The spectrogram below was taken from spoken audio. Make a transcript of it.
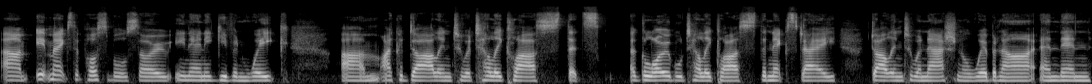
Um, it makes it possible. So in any given week, um, I could dial into a teleclass that's a global teleclass the next day, dial into a national webinar, and then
